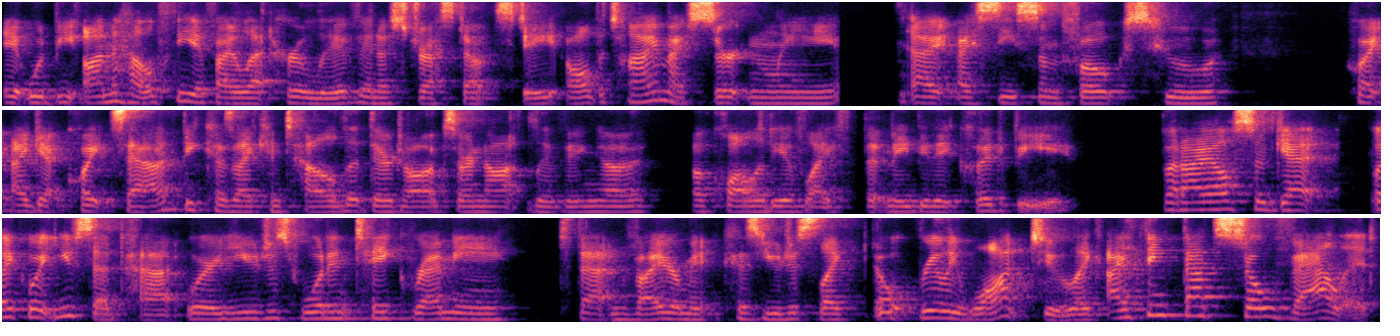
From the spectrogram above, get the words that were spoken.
it would be unhealthy if i let her live in a stressed out state all the time. I certainly i, I see some folks who quite i get quite sad because i can tell that their dogs are not living a, a quality of life that maybe they could be. But i also get like what you said pat where you just wouldn't take remy to that environment because you just like don't really want to. Like i think that's so valid.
